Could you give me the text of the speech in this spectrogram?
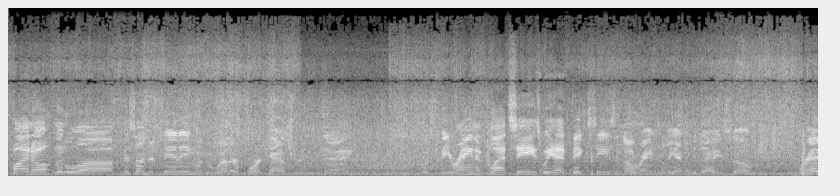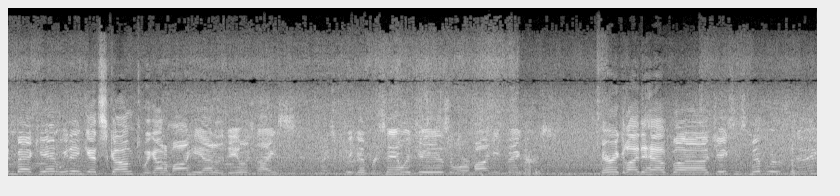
Team little uh, misunderstanding with the weather forecasters today. Supposed to be rain and flat seas. We had big seas and no rain till the end of the day. So we're heading back in. We didn't get skunked. We got a mahi out of the deal. He's nice. Nice, pretty good for sandwiches or mahi fingers. Very glad to have uh, Jason Smith with us today,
